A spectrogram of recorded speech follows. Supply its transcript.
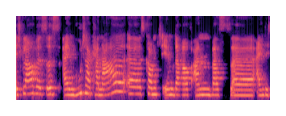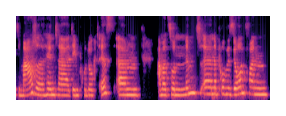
Ich glaube, es ist ein guter Kanal. Äh, es kommt eben darauf an, was äh, eigentlich die Marge hinter dem Produkt ist. Ähm, Amazon nimmt äh, eine Provision von,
